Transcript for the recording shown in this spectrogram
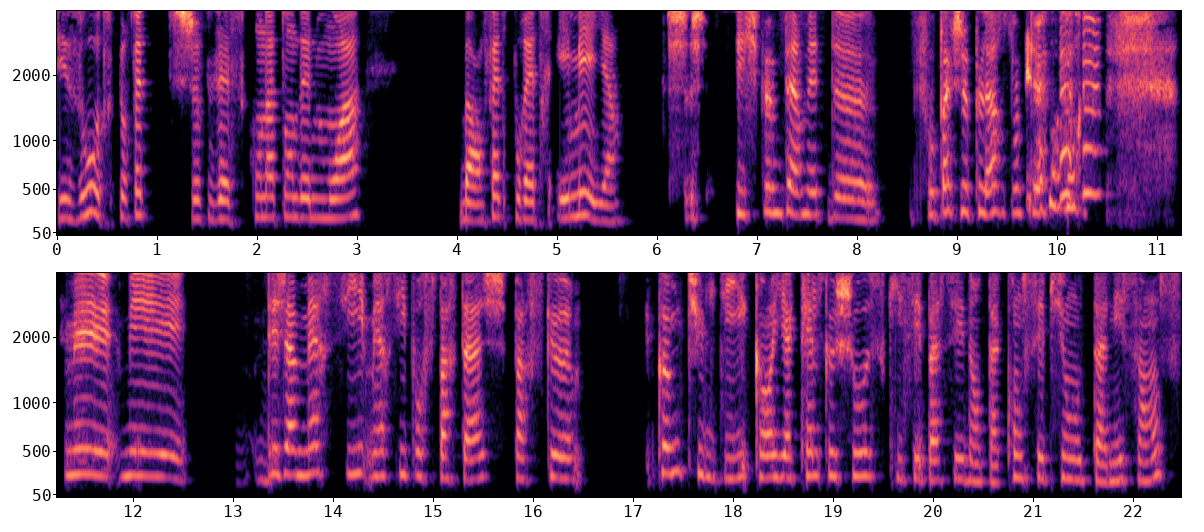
des autres. Puis en fait, je faisais ce qu'on attendait de moi, bah, en fait, pour être aimée. Hein. si je peux me permettre de, faut pas que je pleure, donc. mais, mais déjà, merci, merci pour ce partage parce que comme tu le dis, quand il y a quelque chose qui s'est passé dans ta conception ou ta naissance,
